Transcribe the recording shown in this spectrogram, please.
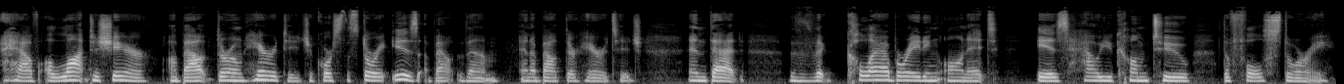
have a lot to share about their own heritage. Of course, the story is about them and about their heritage, and that the collaborating on it is how you come to the full story.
